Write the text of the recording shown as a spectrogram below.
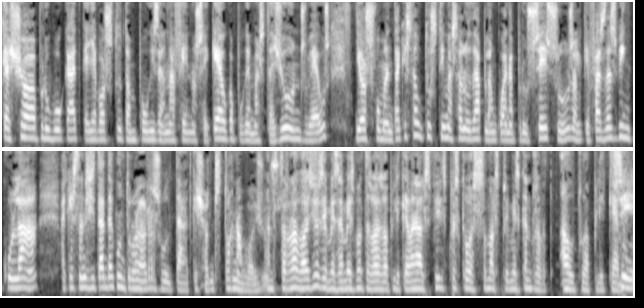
que això ha provocat que llavors tu te'n puguis anar a fer no sé què o que puguem estar junts, veus? Llavors, fomentar aquesta autoestima saludable en quant a processos, el que fa és desvincular aquesta necessitat de controlar el resultat, que això ens torna bojos. Ens torna bojos i a més a més moltes vegades ho apliquem als fills però és que som els primers que ens autoapliquem. Sí.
